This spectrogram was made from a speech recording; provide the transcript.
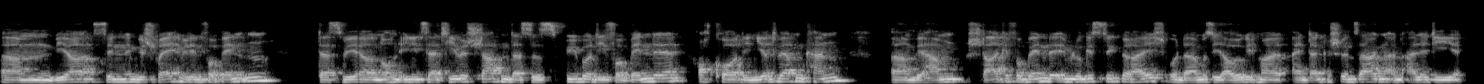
Ähm, wir sind im Gespräch mit den Verbänden, dass wir noch eine Initiative starten, dass es über die Verbände auch koordiniert werden kann. Ähm, wir haben starke Verbände im Logistikbereich und da muss ich auch wirklich mal ein Dankeschön sagen an alle, die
